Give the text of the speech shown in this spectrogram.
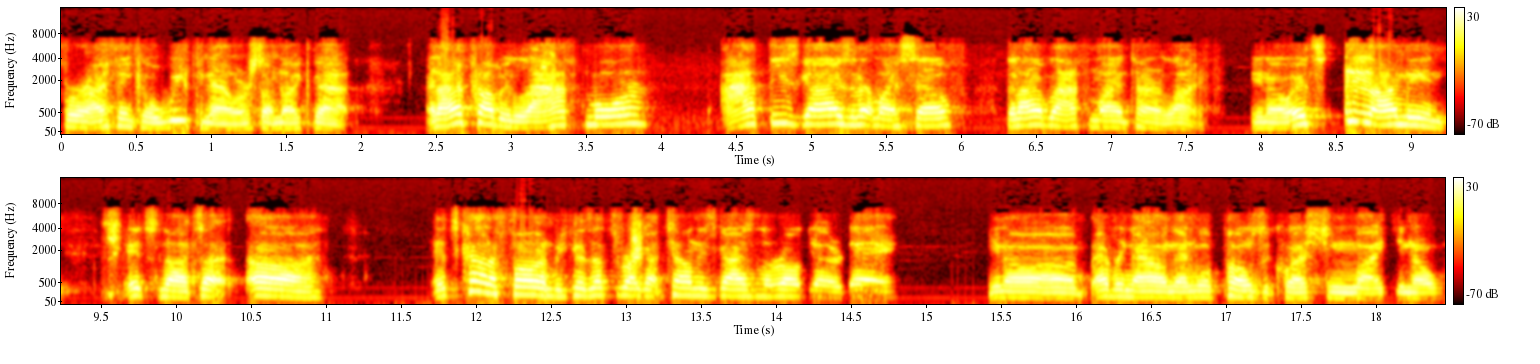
for I think a week now or something like that, and I've probably laughed more at these guys and at myself than I've laughed my entire life. You know, it's I mean, it's nuts. I, uh, it's kind of fun because that's what I got telling these guys on the road the other day. You know, uh, every now and then we'll pose a question like, you know,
